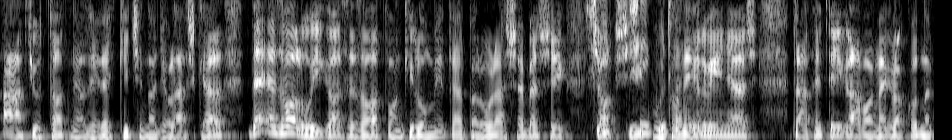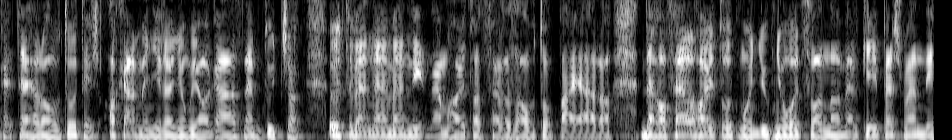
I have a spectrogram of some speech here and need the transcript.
átjuttatni, azért egy kicsi nagyolás kell. De ez való igaz, ez a 60 km per órás sebesség csak sí síkúton érvényes, tehát egy téglával megrakodnak egy teherautót, és akármennyire nyomja a gáz, nem tud csak 50-nel menni, nem hajthat fel az autópályára. De ha felhajtott mondjuk 80-nal, mert képes menni,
